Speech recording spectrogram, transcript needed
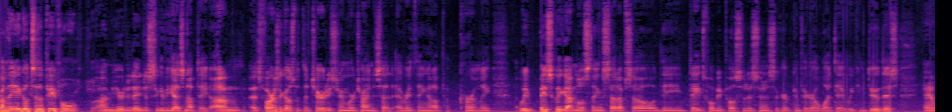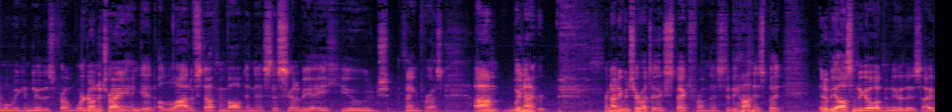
From the Eagle to the People, I'm here today just to give you guys an update. Um, as far as it goes with the charity stream, we're trying to set everything up currently. We've basically got most things set up, so the dates will be posted as soon as the group can figure out what day we can do this and when we can do this from. We're going to try and get a lot of stuff involved in this. This is going to be a huge thing for us. Um, we're not we're not even sure what to expect from this, to be honest, but it'll be awesome to go up and do this. I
